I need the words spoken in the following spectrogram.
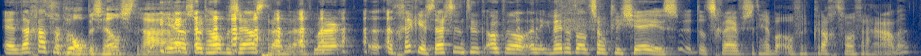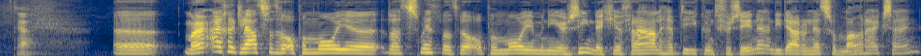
En daar gaat Een soort het halve Zelstra. ja, een soort halve zijlstra inderdaad. Maar eh, het gekke is, daar zit natuurlijk ook wel... En ik weet dat dat zo'n cliché is, eh, dat schrijvers het hebben over de kracht van verhalen. Ja. Eh, maar eigenlijk laat het wel op een mooie... Laat Smith dat wel op een mooie manier zien. Dat je verhalen hebt die je kunt verzinnen... en die daardoor net zo belangrijk zijn.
